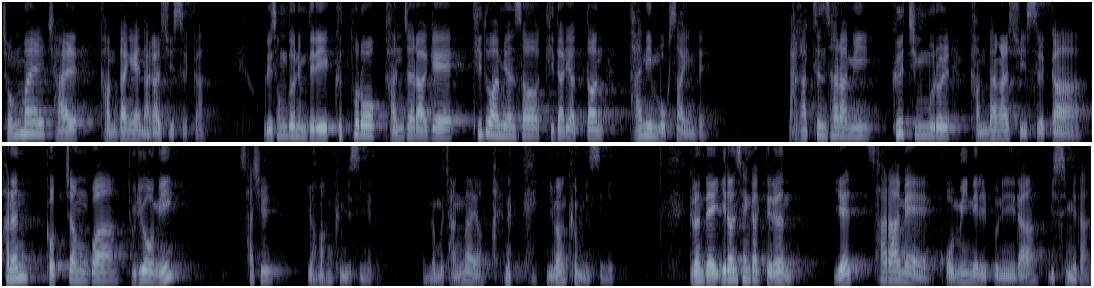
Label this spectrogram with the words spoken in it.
정말 잘 감당해 나갈 수 있을까? 우리 성도님들이 그토록 간절하게 기도하면서 기다렸던 담임 목사인데 나 같은 사람이 그 직무를 감당할 수 있을까 하는 걱정과 두려움이 사실 요만큼 있습니다. 너무 작나요? 이만큼은 있습니다. 그런데 이런 생각들은 옛 사람의 고민일 뿐이라 믿습니다.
